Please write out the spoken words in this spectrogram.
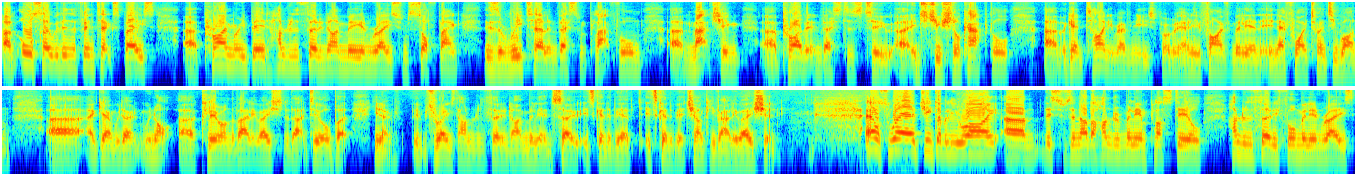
Um, also within the fintech space, uh, PrimaryBid 139 million raised from SoftBank. This is a retail investment platform uh, matching uh, private investors to uh, institutional capital. Um, again, tiny revenues, probably only 5 million in FY21. Uh, again, we don't, we're not uh, clear on the valuation of that deal, but you know, it's raised 139 million, so it's going to be a, it's going to be a chunky valuation. Elsewhere, GWI, um, this was another 100 million plus deal, 134 million raised.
